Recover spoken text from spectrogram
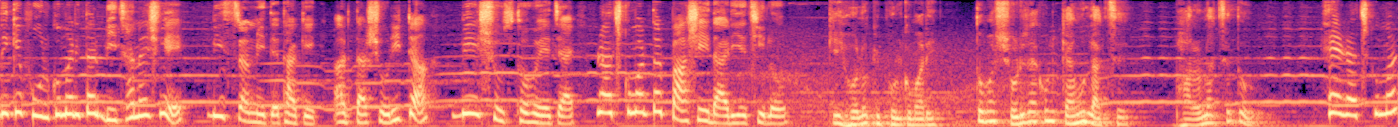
ওদিকে ফুলকুমারী তার বিছানায় শুয়ে বিশ্রাম নিতে থাকে আর তার শরীরটা বেশ সুস্থ হয়ে যায়। রাজকুমার তার পাশেই দাঁড়িয়েছিল কি হলো কি ফুলকুমারী? তোমার শরীর এখন কেমন লাগছে? ভালো লাগছে তো? হ্যাঁ রাজকুমার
